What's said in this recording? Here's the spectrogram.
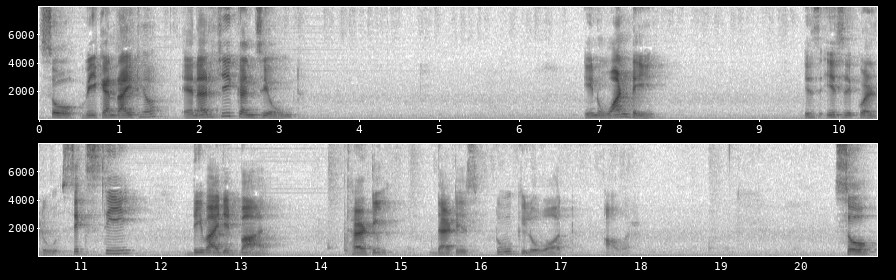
So, we can write here energy consumed in one day is, is equal to 60 divided by 30 that is 2 kilowatt hour. So,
